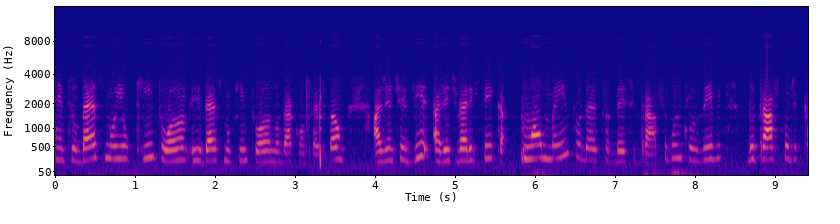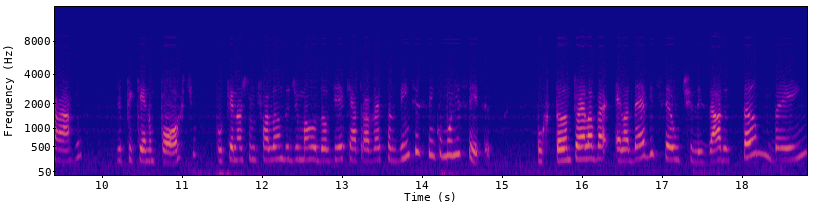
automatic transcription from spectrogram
entre o décimo e o quinto ano e décimo quinto ano da concessão, a gente, vi, a gente verifica um aumento dessa, desse tráfego, inclusive do tráfego de carros de pequeno porte, porque nós estamos falando de uma rodovia que atravessa 25 municípios. Portanto, ela, vai, ela deve ser utilizada também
